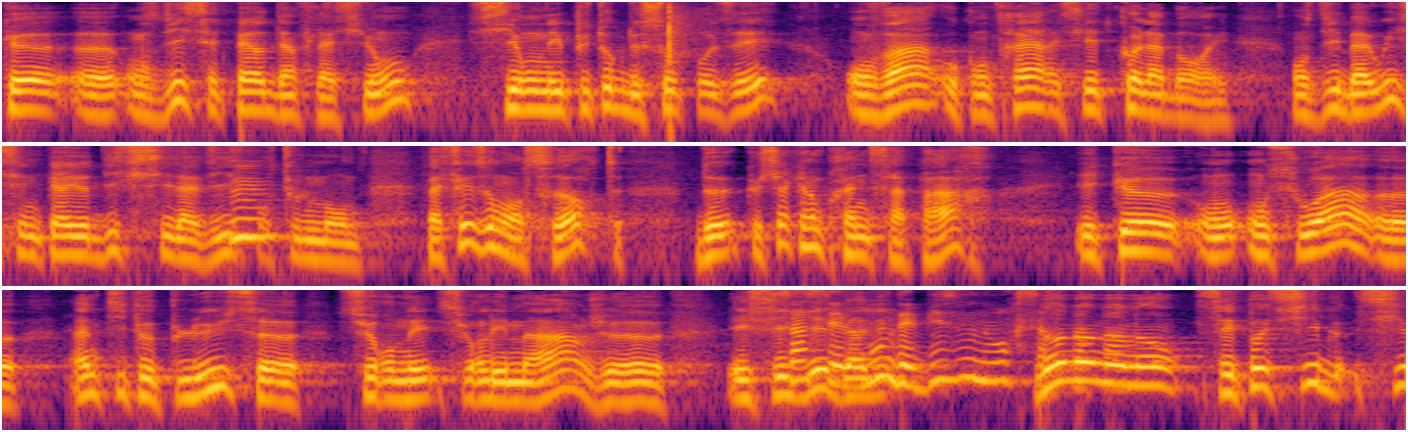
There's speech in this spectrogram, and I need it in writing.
qu'on euh, se dit cette période d'inflation, si on est plutôt que de s'opposer, on va au contraire essayer de collaborer. On se dit, bah oui, c'est une période difficile à vivre pour mm. tout le monde. Bah, faisons en sorte de, que chacun prenne sa part et qu'on on soit euh, un petit peu plus euh, sur, sur, les marges. Euh, essayer ça, c'est le monde des bisounours. Non, non, non, non, c'est possible. Si,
